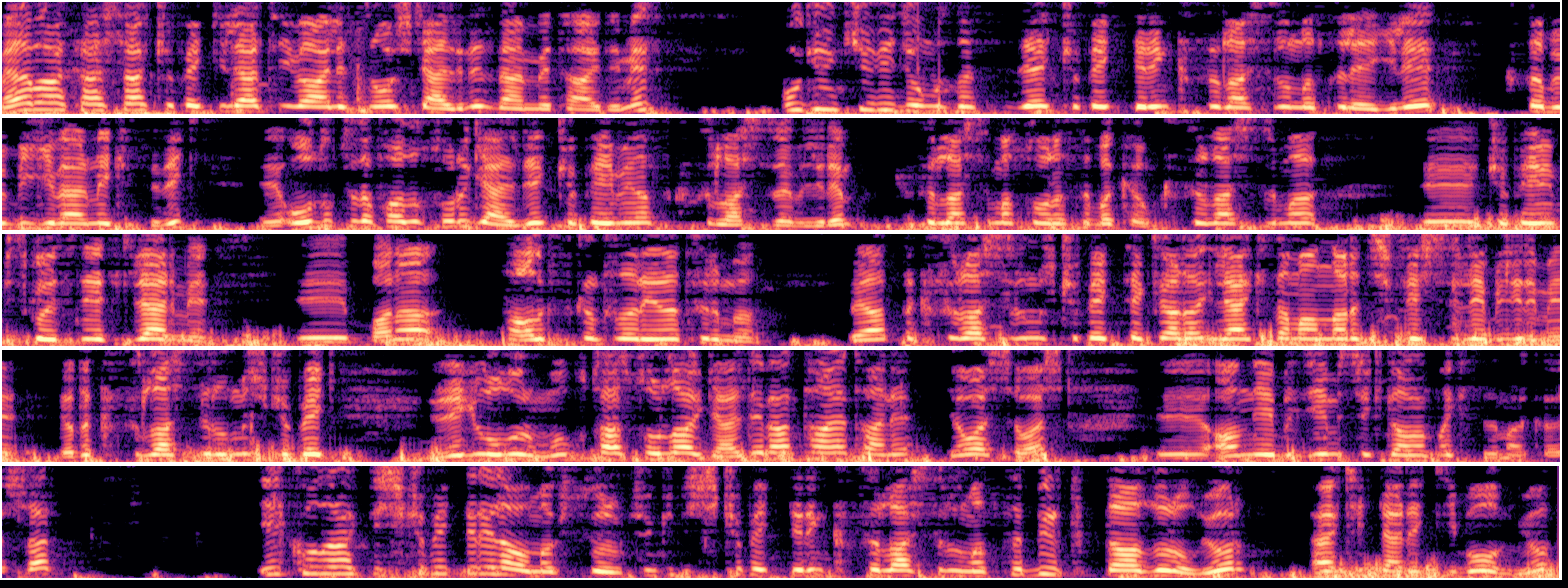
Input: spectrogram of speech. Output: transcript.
Merhaba arkadaşlar, Köpekliler TV ailesine hoş geldiniz. Ben Mete Aydemir. Bugünkü videomuzda size köpeklerin kısırlaştırılması ile ilgili kısa bir bilgi vermek istedik. Ee, oldukça da fazla soru geldi. Köpeğimi nasıl kısırlaştırabilirim? Kısırlaştırma sonrası bakım. Kısırlaştırma e, köpeğimin psikolojisini etkiler mi? E, bana sağlık sıkıntıları yaratır mı? Veyahut da kısırlaştırılmış köpek tekrardan ileriki zamanlarda çiftleştirilebilir mi? Ya da kısırlaştırılmış köpek regl olur mu? Bu tarz sorular geldi. Ben tane tane yavaş yavaş e, anlayabileceğimiz şekilde anlatmak istedim arkadaşlar. İlk olarak dişi köpekleri ele almak istiyorum. Çünkü dişi köpeklerin kısırlaştırılması bir tık daha zor oluyor. Erkeklerdeki gibi olmuyor.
